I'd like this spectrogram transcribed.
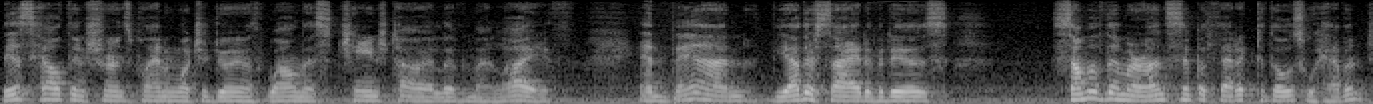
This health insurance plan and what you're doing with wellness changed how I live my life. And then, the other side of it is, some of them are unsympathetic to those who haven't.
